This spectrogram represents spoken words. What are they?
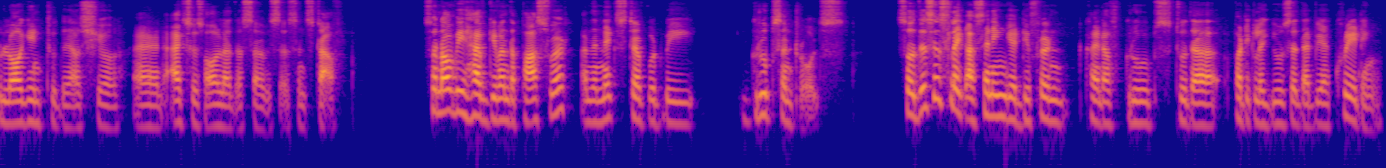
to log into the Azure and access all other services and stuff. So now we have given the password and the next step would be groups and roles. So this is like assigning a different kind of groups to the particular user that we are creating.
